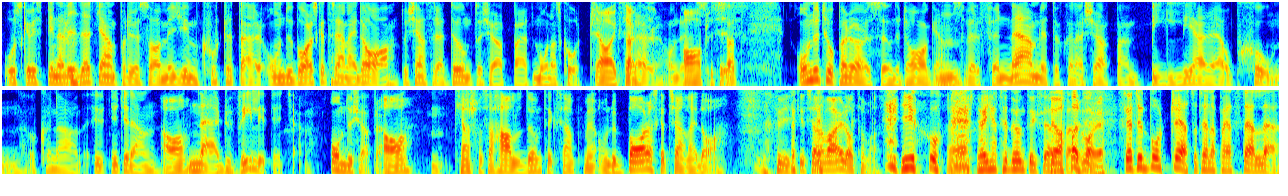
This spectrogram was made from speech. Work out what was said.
Och ska vi spinna vidare lite grann på det du sa med gymkortet där. Om du bara ska träna idag, då känns det rätt dumt att köpa ett månadskort. Ja, exakt. Om du- Ja, så precis. att- Om du tror på en rörelse under dagen Mm. så är det förnämligt att kunna köpa en billigare option och kunna utnyttja den Ja. när du vill utnyttja den. Om du köper den. Ja, Mm. kanske så halvdumt exempel med om du bara ska träna idag. Vi ska träna varje dag Thomas. Jo, Ja. det var ett jättedumt exempel. Ja, det var det. Säg att du är bortrest och tränar på ett ställe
